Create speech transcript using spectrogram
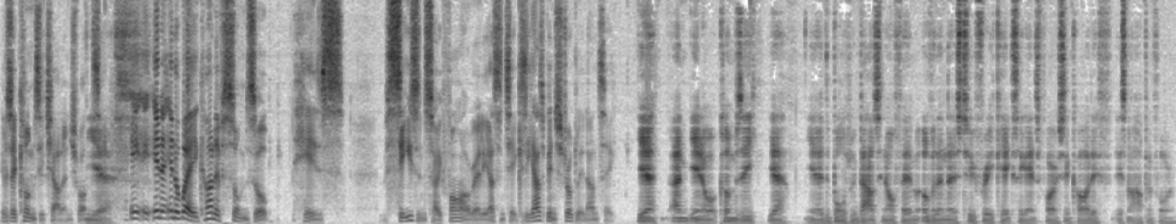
it was a clumsy challenge, wasn't yes. it? In, in, in a way, it kind of sums up his season so far, really, hasn't it? Because he has been struggling, hasn't he? Yeah, and you know what, clumsy. Yeah, you know the ball's been bouncing off him. Other than those two free kicks against Forest and Cardiff, it's not happened for him.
